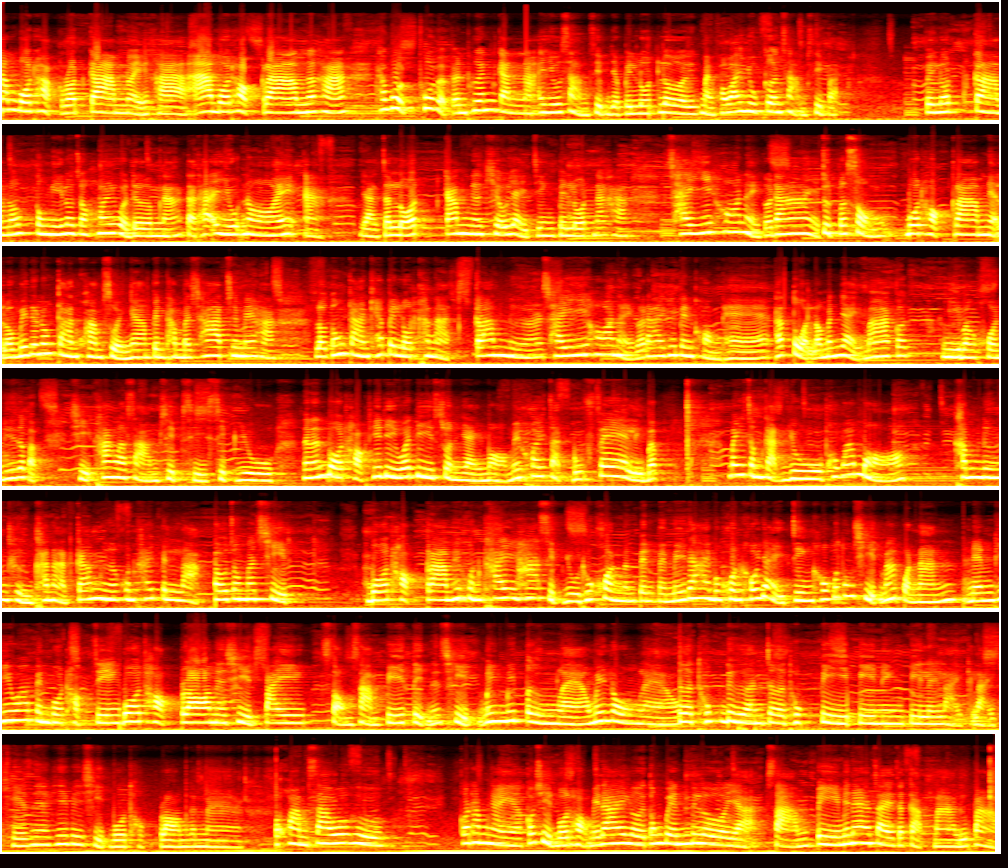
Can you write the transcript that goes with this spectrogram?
นำโบท็อกซ์ลดกรามหน่อยค่ะอ่าโบท็อกซ์กรามนะคะ ถ้าพูดพูดแบบเป็นเพื่อนกันนะ อายุ 30 อย่าไปลดเลย หมายความว่าอายุเกิน 30อะไปลดกรามแล้วตรงนี้เราจะห้อยกว่าเดิมนะ แต่ถ้าอายุน้อยอะอยากจะลดกล้ามเนื้อเคี้ยวใหญ่จริงไปลดนะคะ ใช้ยี่ห้อไหนก็ได้ จุดประสงค์โบท็อกซ์กรามเนี่ยเราไม่ได้ต้องการความสวยงามเป็นธรรมชาติใช่ไหมคะเราต้องการแค่ไปลดขนาดกล้ามเนื้อ ใช้ยี่ห้อไหนก็ได้ที่เป็นของแท้ ถ้าตรวจแล้วมันใหญ่มากก็ มีบางคนที่จะแบบฉีดข้างละ 30 40ยูดังนั้นโบท็อกซ์ที่ดีว่าดีส่วนใหญ่หมอไม่ค่อยจัดบุฟเฟ่หรือแบบไม่จำกัดยูเพราะว่าหมอคำนึงถึงขนาดกล้ามเนื้อคนไข้เป็นหลัก เราจะมาฉีด โบท็อกกรามให้คนไข้ 50 ยูทุกคนมันเป็นไปไม่ได้ บางคนเขาใหญ่จริงเขาก็ต้องฉีดมากกว่านั้น เน้นที่ว่าเป็นโบท็อกจริง โบท็อกปลอมเนี่ยฉีดไป 2-3 ปีติดเนี่ยฉีดไม่ไม่ตึงแล้วไม่ลงแล้ว เจอทุกเดือนเจอทุกปีปีหนึ่งปีหลายหลายเคสเนี่ยพี่ไปฉีดโบท็อกปลอมกันมา ความเศร้าก็คือก็ทำไงอะก็ฉีดโบท็อกไม่ได้เลยต้องเว้นไปเลยอะสามปีไม่แน่ใจจะกลับมาหรือเปล่า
